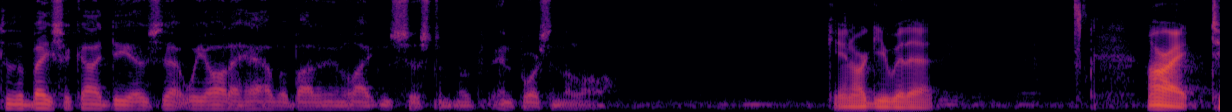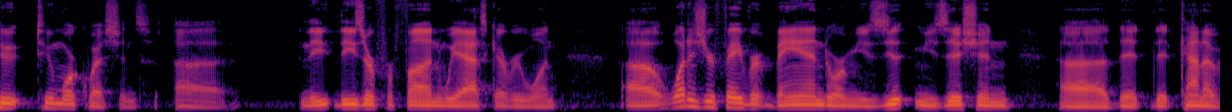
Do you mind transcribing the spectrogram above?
to the basic ideas that we ought to have about an enlightened system of enforcing the law. Can't argue with that. All right, two two more questions. Uh, the, these are for fun. We ask everyone. Uh, what is your favorite band or music, musician uh, that that kind of,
